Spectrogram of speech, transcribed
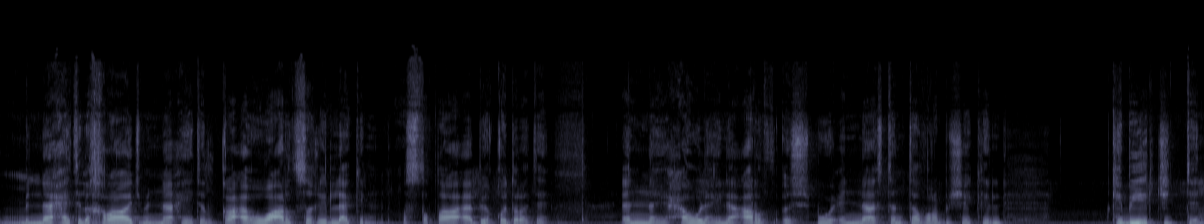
من ناحية الإخراج من ناحية القاعة هو عرض صغير لكن استطاع بقدرته. أنه يحوله إلى عرض أسبوعي الناس تنتظره بشكل كبير جدا.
